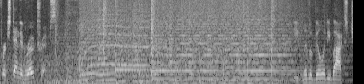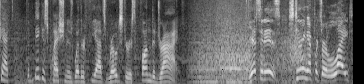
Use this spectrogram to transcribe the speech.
for extended road trips. The livability box checked, the biggest question is whether Fiat's Roadster is fun to drive. Yes, it is. Steering efforts are light,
